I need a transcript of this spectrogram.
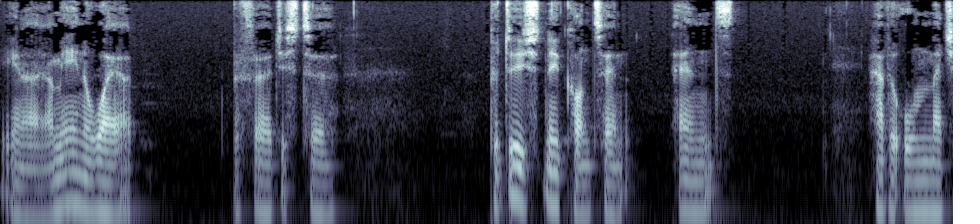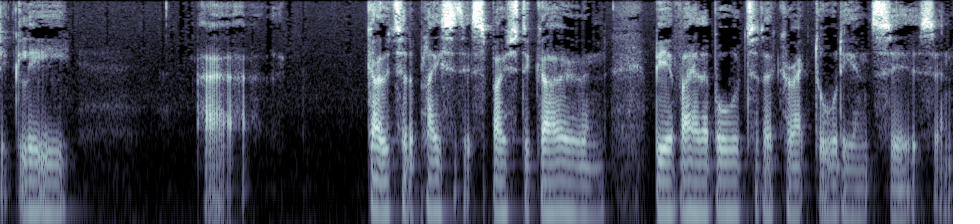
You know, I mean, in a way, I prefer just to produce new content and have it all magically uh, go to the places it's supposed to go and be available to the correct audiences and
